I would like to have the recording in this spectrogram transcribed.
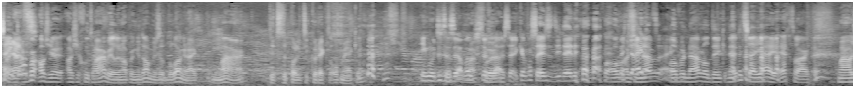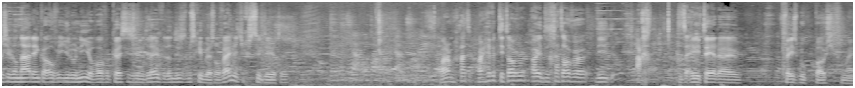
Nou ik ja, dat? voor als, je, als je goed haar wil in Appingedam is dat belangrijk. Maar, dit is de politiek correcte opmerking. Ik moet het er zelf ook Maar terug voor- luisteren. Ik heb nog steeds het idee dat, over, als je na, over na wil denken. Nee, dat zei jij, echt waar. Maar als je wil nadenken over ironie of over kwesties in het leven, dan is het misschien best wel fijn dat je gestudeerd hebt. Waarom gaat, waar heb ik dit over? Oh ja, dit gaat over die. Ach, dat elitaire Facebook-postje van mij.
